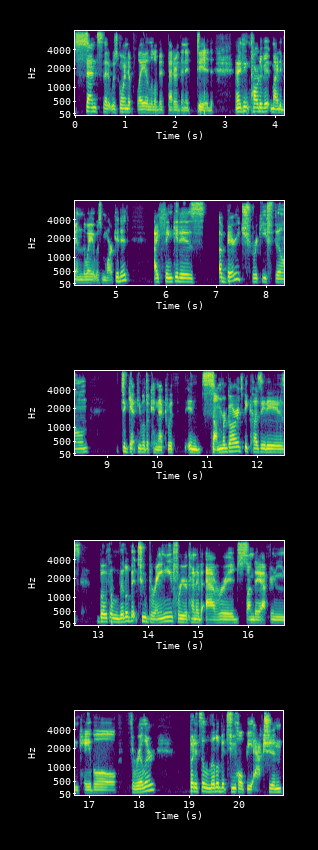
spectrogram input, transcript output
sense that it was going to play a little bit better than it did. And I think part of it might have been the way it was marketed. I think it is a very tricky film to get people to connect with in some regards because it is both a little bit too brainy for your kind of average Sunday afternoon cable thriller, but it's a little bit too pulpy action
